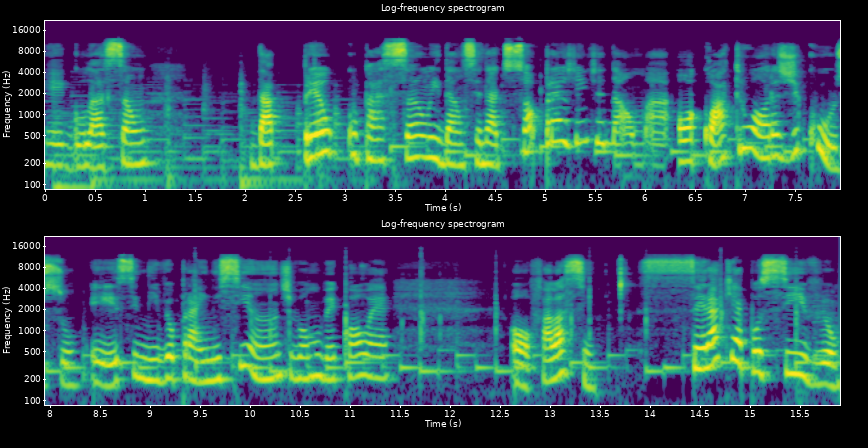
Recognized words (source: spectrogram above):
regulação da preocupação e da ansiedade só para a gente dar uma ó quatro horas de curso. Esse nível para iniciante vamos ver qual é. Ó fala assim será que é possível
